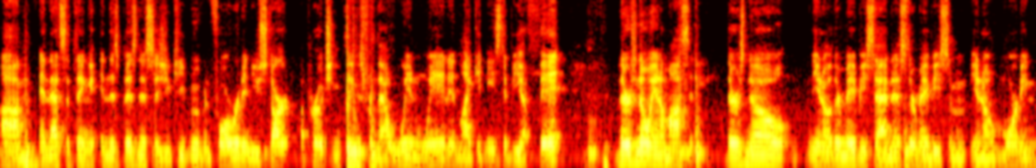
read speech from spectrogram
um, and that's the thing in this business as you keep moving forward and you start approaching things from that win-win and like it needs to be a fit there's no animosity. There's no you know there may be sadness there may be some you know mourning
